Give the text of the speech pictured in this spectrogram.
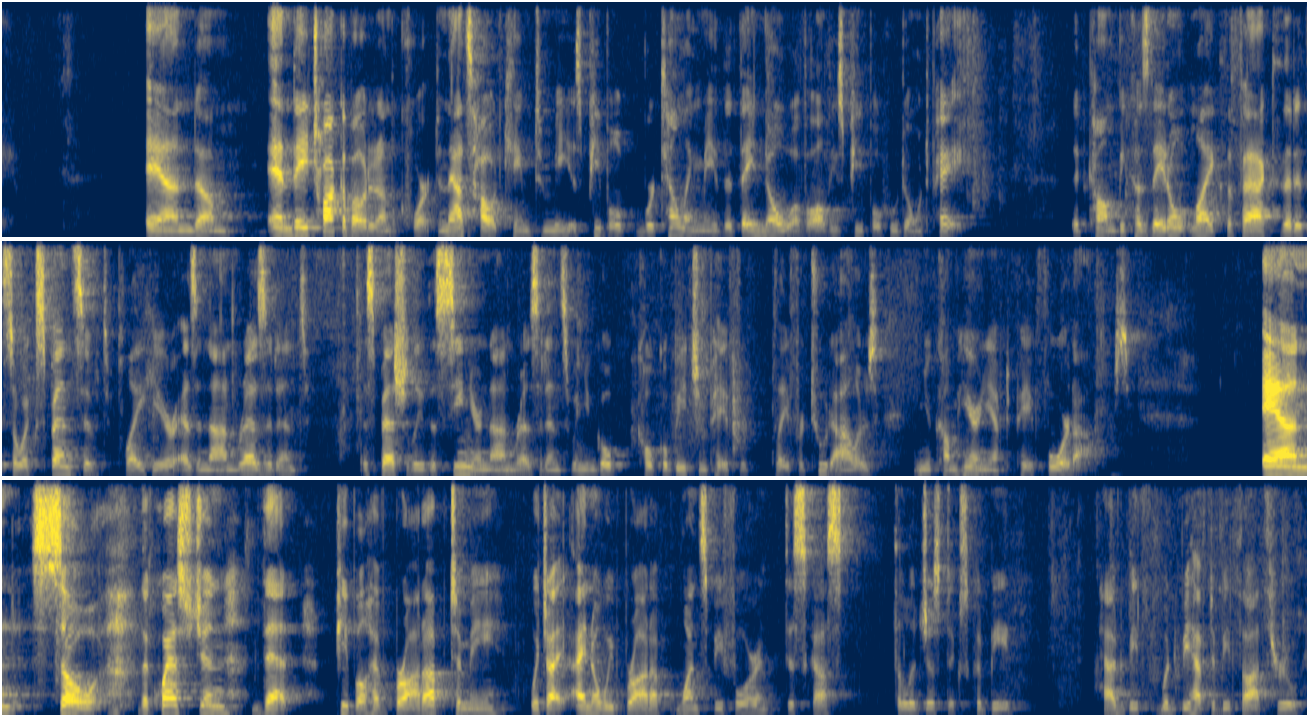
And, um, and they talk about it on the court, and that's how it came to me, is people were telling me that they know of all these people who don't pay, that come, because they don't like the fact that it's so expensive to play here as a non-resident, especially the senior non-residents, when you go Cocoa Beach and pay for, play for two dollars, and you come here and you have to pay four dollars. And so the question that people have brought up to me, which I, I know we've brought up once before and discussed, the logistics could be, had to be, would be, have to be thought through,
